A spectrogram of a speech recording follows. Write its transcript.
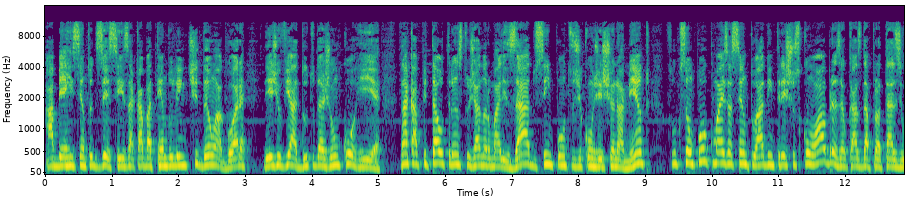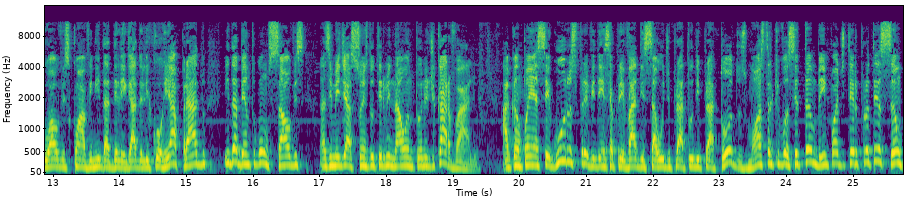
a BR-116 acaba tendo lentidão agora desde o viaduto da João Correia. Na capital, o trânsito já normalizado, sem pontos de congestionamento, fluxo um pouco mais acentuado em trechos com obras, é o caso da Protásio Alves com a Avenida Delegado Eli Correia Prado e da Bento Gonçalves nas imediações do terminal Antônio de Carvalho. A campanha Seguros, Previdência Privada e Saúde para Tudo e para Todos mostra que você também pode ter proteção.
